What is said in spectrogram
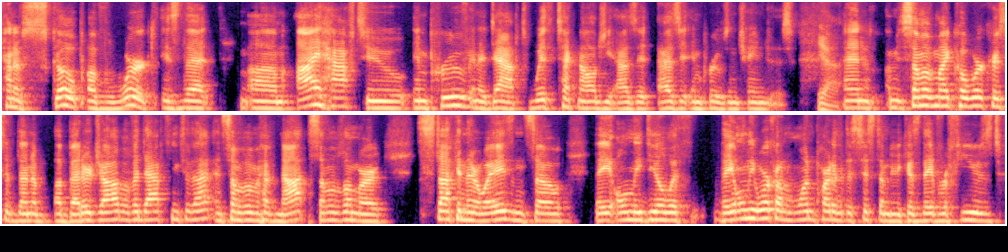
kind of scope of work is that um, I have to improve and adapt with technology as it as it improves and changes. Yeah. And I mean, some of my coworkers have done a, a, better job of adapting to that, and some of them have not. Some of them are stuck in their ways, and so they only deal with they only work on one part of the system because they've refused,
